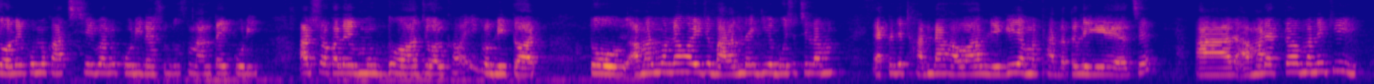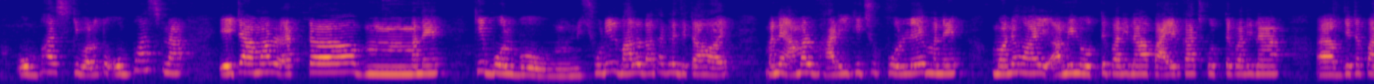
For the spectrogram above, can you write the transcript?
জলের কোনো কাজ সেইভাবে করি না, শুধু স্নানটাই করি। আর সকালে মুখ ধোয়া, জল খাওয়া, এগুলো নিত আর তো আমার মনে হয় যে বারান্দায় গিয়ে বসেছিলাম, একটা যে ঠান্ডা হাওয়া লেগেই আমার ঠান্ডাটা লেগে গেছে। আর আমার একটা মানে কি অভ্যাস, কি বলো তো অভ্যাস না, এটা আমার একটা মানে কি বলব? শরীর ভালো না থাকলে যেটা হয় মানে আমার ভারী কিছু পড়লে মানে মনে হয় আমি নড়তে পারি না, পায়ের কাজ করতে পারি না যেটা পা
